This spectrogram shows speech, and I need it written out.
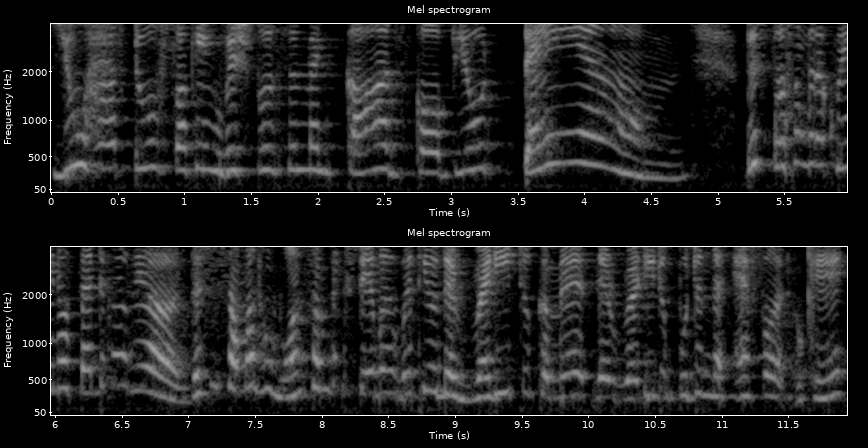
You have two fucking wish fulfillment cards scorpio. Damn! This person with the queen of pentacles here this is someone who wants something stable with you. They're ready to commit. They're ready to put in the effort okay?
